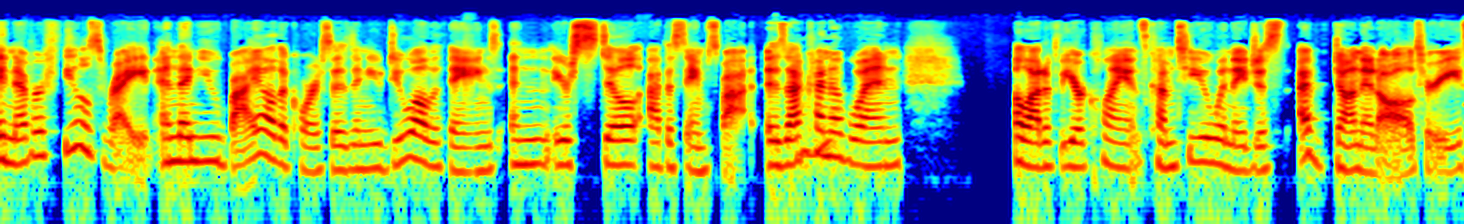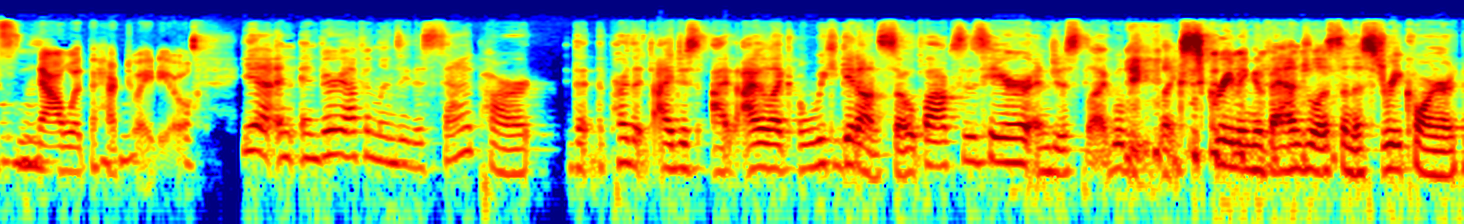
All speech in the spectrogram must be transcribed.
it never feels right and then you buy all the courses and you do all the things and you're still at the same spot is that mm-hmm. kind of when a lot of your clients come to you when they just I've done it all, Therese. Mm-hmm. Now what the heck mm-hmm. do I do? Yeah, and, and very often, Lindsay, the sad part that the part that I just I, I like we could get on soapboxes here and just like we'll be like screaming evangelists in the street corner.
